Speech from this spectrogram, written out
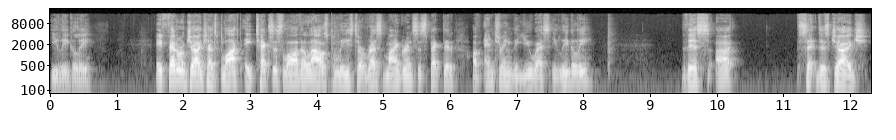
illegally. A federal judge has blocked a Texas law that allows police to arrest migrants suspected of entering the U.S. illegally. This uh, this judge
